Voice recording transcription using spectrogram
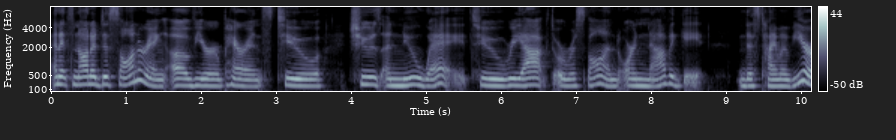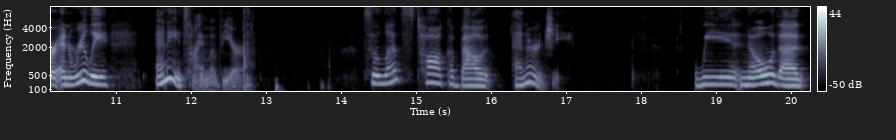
And it's not a dishonoring of your parents to choose a new way to react or respond or navigate this time of year and really any time of year. So let's talk about energy. We know that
